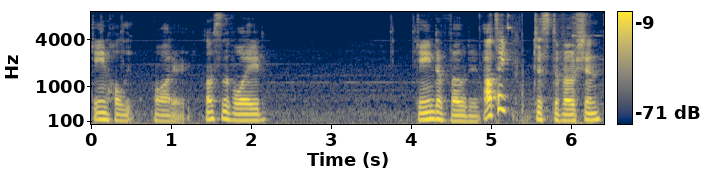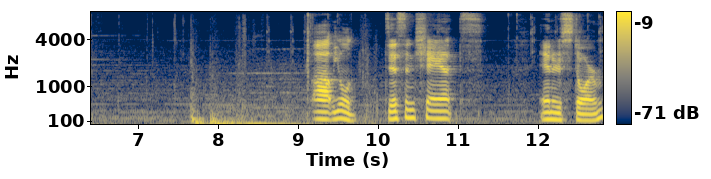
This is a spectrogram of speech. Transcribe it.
Gain Holy Water. Glimpse of the Void. Gain Devoted. I'll take just Devotion. Uh, we will disenchant Inner Storm.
